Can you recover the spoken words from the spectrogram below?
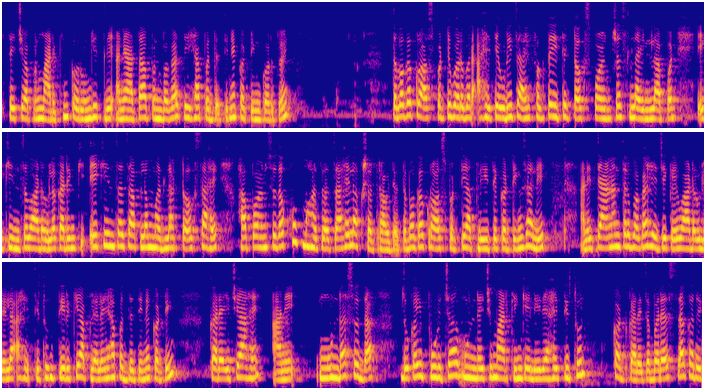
त्याची आपण मार्किंग करून घेतली आणि आता आपण बघा ते ह्या पद्धतीने कटिंग करतोय. तर बघा क्रॉसपट्टी बरोबर आहे तेवढीच आहे. फक्त इथे टक्स पॉईंटच्याच लाईनला आपण एक इंच वाढवलं कारण की एक इंचाचा आपला मधला टक्स आहे हा पॉईंटसुद्धा खूप महत्त्वाचा आहे लक्षात राहू द्या. तर बघा क्रॉसपट्टी आपली इथे कटिंग झाली आणि त्यानंतर बघा हे जे काही वाढवलेलं आहे तिथून तिरकी आपल्याला ह्या पद्धतीने कटिंग करायची आहे. आणि मुंडासुद्धा जो काही पुढच्या मुंड्याची मार्किंग केलेली आहे तिथून कट करायचा. बऱ्याचशा करे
